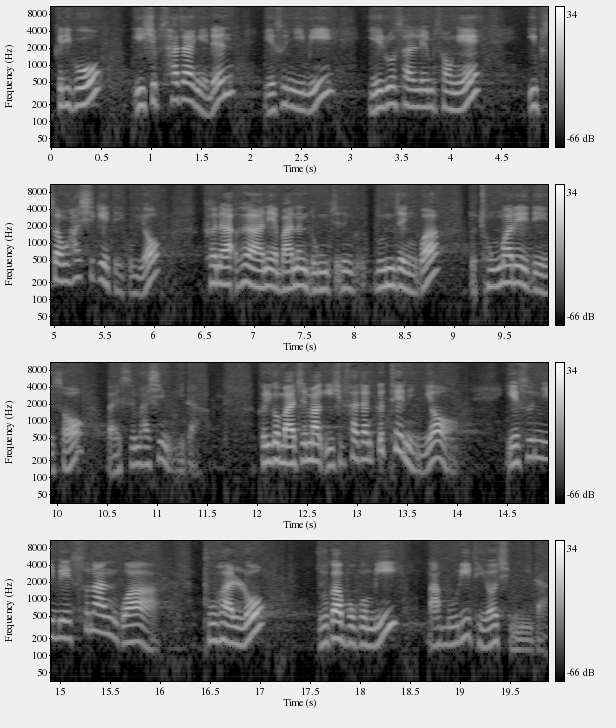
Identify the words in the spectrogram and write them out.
그리고 24장에는 예수님이 예루살렘 성에 입성하시게 되고요. 그 안에 많은 논쟁, 논쟁과 또 종말에 대해서 말씀하십니다. 그리고 마지막 24장 끝에는요. 예수님의 순환과 부활로 누가복음이 마무리되어집니다.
